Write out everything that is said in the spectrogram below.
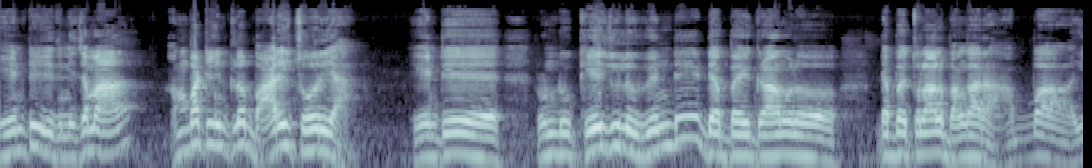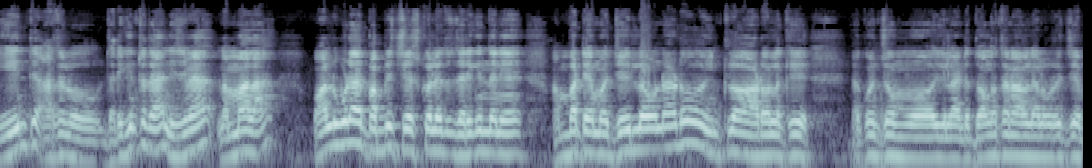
ఏంటి ఇది నిజమా? అంబటి ఇంట్లో భారీ చోరియా. ఏంటి రెండు కేజీలు వెండి డెబ్బై గ్రాములు డెబ్బై తులాలు బంగారా? అబ్బా ఏంటి అసలు జరిగింటుందా నిజమే? నమ్మాలా? వాళ్ళు కూడా పబ్లిష్ చేసుకోలేదు జరిగిందని. అంబటేమో జైల్లో ఉన్నాడు ఇంట్లో ఆడవాళ్ళకి కొంచెం ఇలాంటి దొంగతనాలు నిలవరించే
